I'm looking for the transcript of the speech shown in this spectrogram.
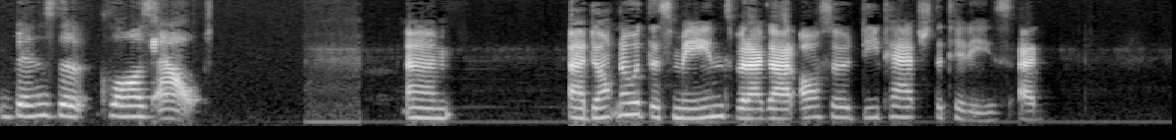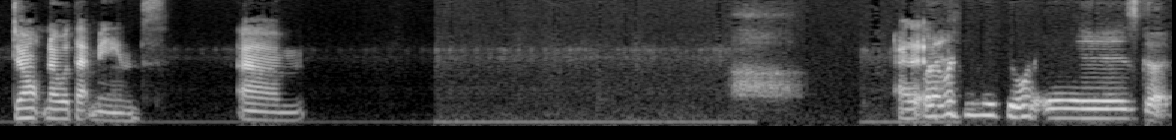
bends the claws out. Um, I don't know what this means, but I got also detach the titties. I don't know what that means. Um, Whatever Gina's doing is good.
